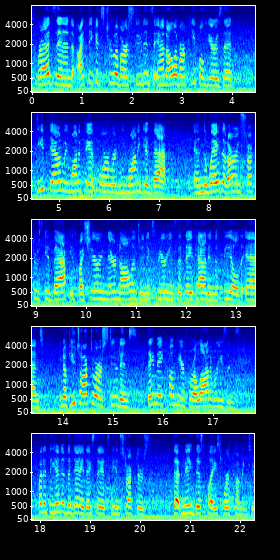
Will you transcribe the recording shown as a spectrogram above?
spreads, and I think it's true of our students and all of our people here is that deep down we want to pay it forward, we want to give back. And the way that our instructors give back is by sharing their knowledge and experience that they've had in the field. And you know, if you talk to our students, they may come here for a lot of reasons, but at the end of the day, they say it's the instructors that made this place worth coming to.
